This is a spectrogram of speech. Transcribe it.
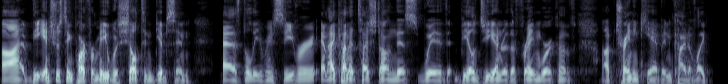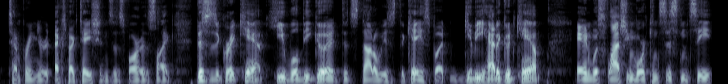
Uh, the interesting part for me was Shelton Gibson as the leading receiver. And I kind of touched on this with BLG under the framework of uh, training camp and kind of like tempering your expectations as far as like, this is a great camp. He will be good. That's not always the case, but Gibby had a good camp and was flashing more consistency.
